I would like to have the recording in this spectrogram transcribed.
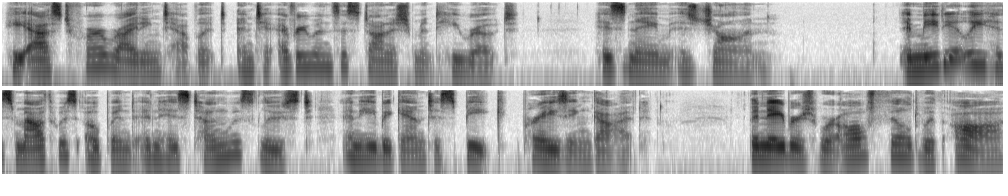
He asked for a writing tablet, and to everyone's astonishment, he wrote, His name is John. Immediately his mouth was opened and his tongue was loosed, and he began to speak, praising God. The neighbors were all filled with awe,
